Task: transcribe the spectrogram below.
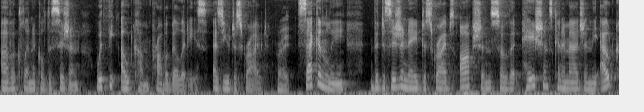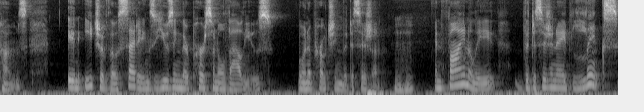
of a clinical decision with the outcome probabilities, as you described. Right. Secondly, the decision aid describes options so that patients can imagine the outcomes in each of those settings using their personal values when approaching the decision. Mm-hmm. And finally, the decision aid links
